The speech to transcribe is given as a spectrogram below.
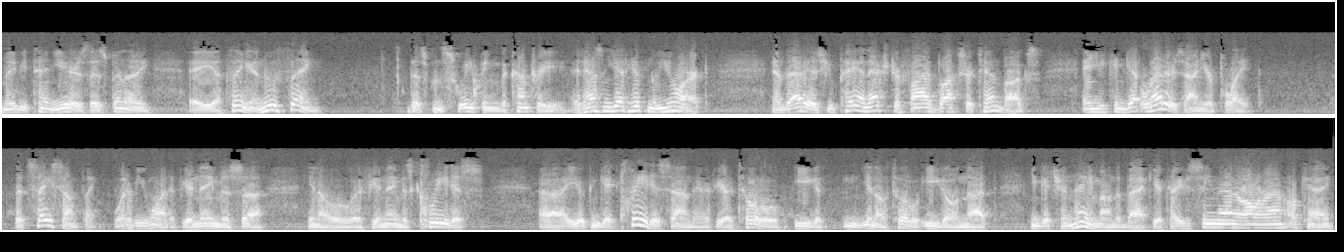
maybe ten years, there's been a, a, a thing, a new thing that's been sweeping the country. It hasn't yet hit New York. And that is you pay an extra five bucks or ten bucks and you can get letters on your plate that say something, whatever you want. If your name is, uh, you know, if your name is Cletus, uh, you can get Cletus on there. If you're a total ego, you know, total ego nut, you can get your name on the back of your car. You've seen that all around? Okay.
